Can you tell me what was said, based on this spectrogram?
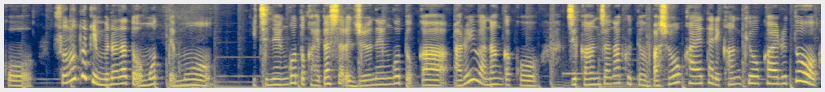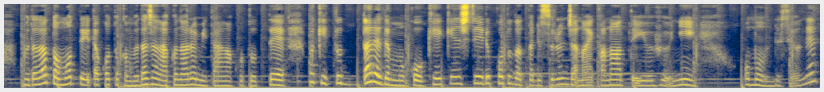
こう、その時無駄だと思っても、1年後とか下手したら10年後とかあるいはなんかこう時間じゃなくても場所を変えたり環境を変えると無駄だと思っていたことが無駄じゃなくなるみたいなことって、まあ、きっと誰でもこう経験していることだったりするんじゃないかなっていうふうに思うんですよね。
